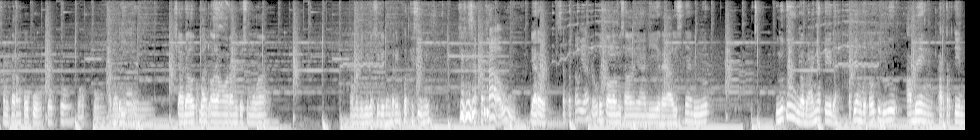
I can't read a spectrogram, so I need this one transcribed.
sampai sekarang popo. Popo. Popo. Abadi shout out buat Vokalis. orang-orang itu semua. Nggak mungkin juga sih dia dengerin podcast ini. Siapa tahu. Yaro. Siapa tahu ya bro terus kalau misalnya di realisnya dulu dulu tuh nggak banyak ya dah tapi yang gue tahu tuh dulu abeng Hartertin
